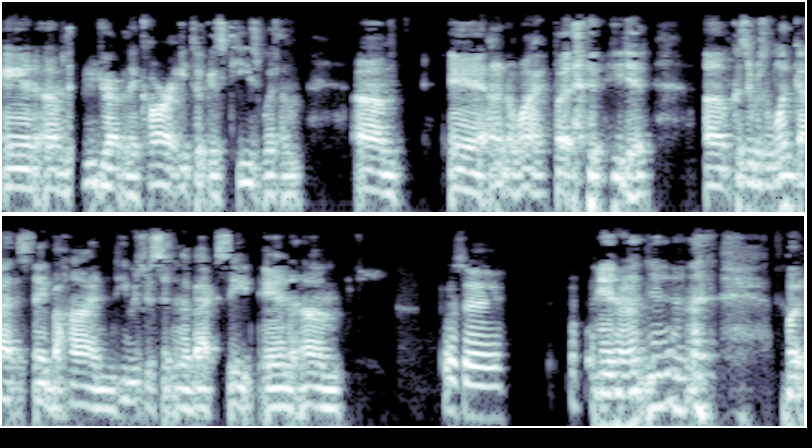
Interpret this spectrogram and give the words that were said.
And, um, the dude driving the car, he took his keys with him. Um, and I don't know why, but he did. Um, cause there was one guy that stayed behind and he was just sitting in the back seat and, um, Pussy. yeah, yeah. But,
